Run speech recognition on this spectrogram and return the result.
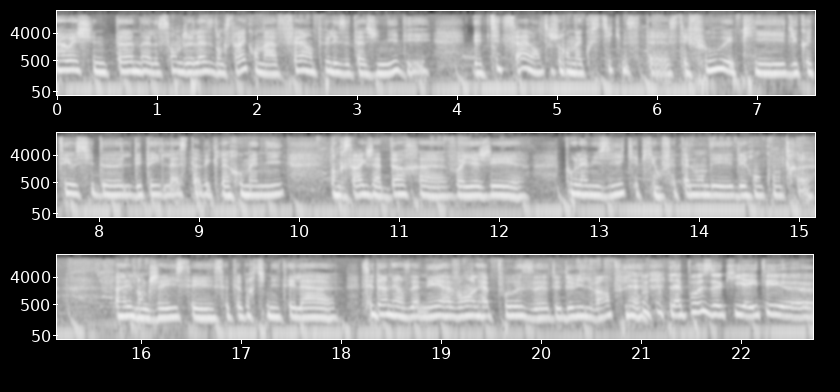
à Washington, à Los Angeles. Donc c'est vrai qu'on a fait un peu les États-Unis, des, petites salles, hein, toujours en acoustique, mais c'était fou. Et puis du côté aussi de- des pays de l'Est avec la Roumanie. Donc c'est vrai que j'adore euh, voyager euh, pour la musique. Et puis on fait tellement des, rencontres. Donc j'ai eu ces- cette opportunité-là euh, ces dernières années avant la pause de 2020. La pause qui a été euh,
